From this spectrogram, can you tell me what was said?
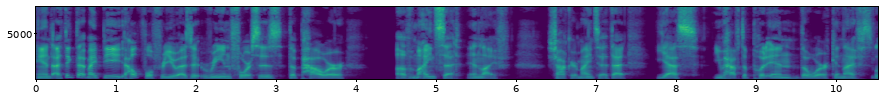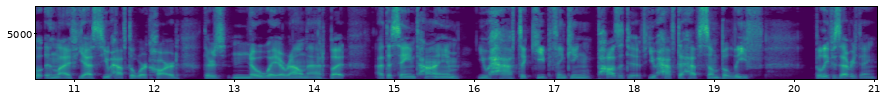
And I think that might be helpful for you as it reinforces the power of mindset in life. Shocker, mindset that yes, you have to put in the work in life in life. Yes you have to work hard. There's no way around that. But at the same time you have to keep thinking positive. You have to have some belief. Belief is everything.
